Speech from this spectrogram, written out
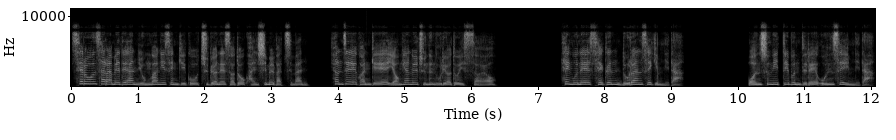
새로운 사람에 대한 욕망이 생기고 주변에서도 관심을 받지만 현재의 관계에 영향을 주는 우려도 있어요. 행운의 색은 노란색입니다. 원숭이 띠분들의 운세입니다.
